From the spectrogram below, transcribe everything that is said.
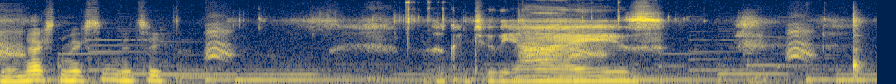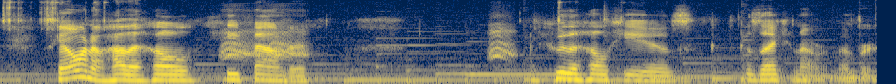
You're next, Mix Mitzi. Look into the eyes. See, I wanna know how the hell he found her. And who the hell he is. Because I cannot remember.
